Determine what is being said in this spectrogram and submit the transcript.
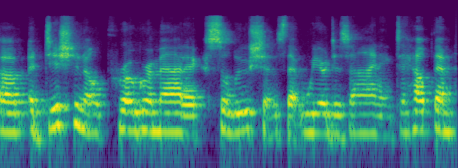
of additional programmatic solutions that we are designing to help them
